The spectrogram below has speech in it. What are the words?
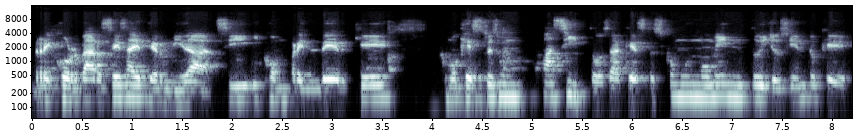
recordarse esa eternidad, ¿sí? Y comprender que como que esto es un pasito, o sea, que esto es como un momento y yo siento que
